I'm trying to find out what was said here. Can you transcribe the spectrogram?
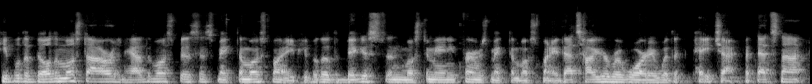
People that build the most hours and have the most business make the most money. People that are the biggest and most demanding firms make the most money. That's how you're rewarded with a paycheck, but that's not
